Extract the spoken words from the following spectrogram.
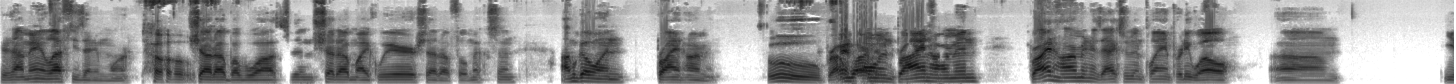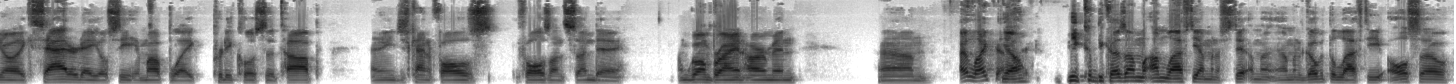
There's not many lefties anymore. Oh, Shout out Bubba Watson. Shout out Mike Weir. Shout out Phil Mickelson. I'm going Brian Harman. ooh, Brian I'm Harman. going Brian Harman. Brian Harman has actually been playing pretty well. Um, you know, like Saturday, you'll see him up like pretty close to the top, and he just kind of falls falls on Sunday. I'm going Brian Harman. Um, I like that. Yeah. pick. because, because I'm I'm lefty, I'm gonna stick. I'm gonna, I'm gonna go with the lefty. Also,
